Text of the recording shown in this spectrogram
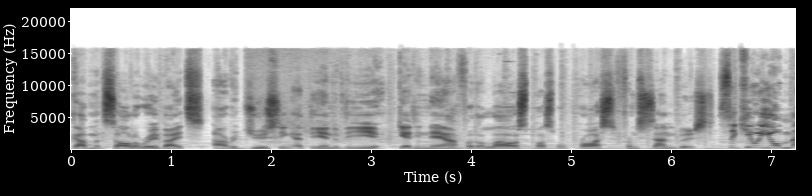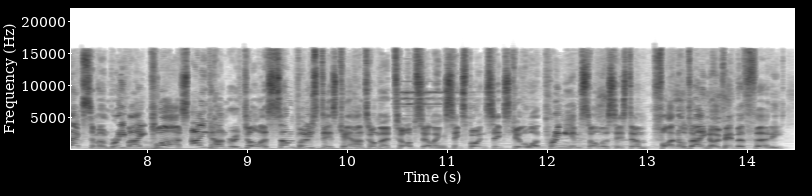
Government solar rebates are reducing at the end of the year. Get in now for the lowest possible price from Sunboost. Secure your maximum rebate plus $800 Sunboost discount on the top selling 6.6 kilowatt premium solar system. Final day November 30.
